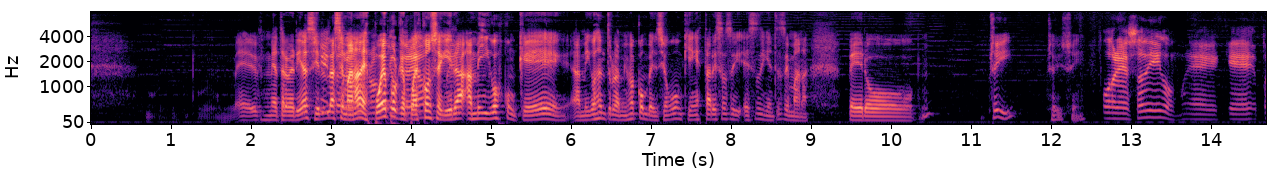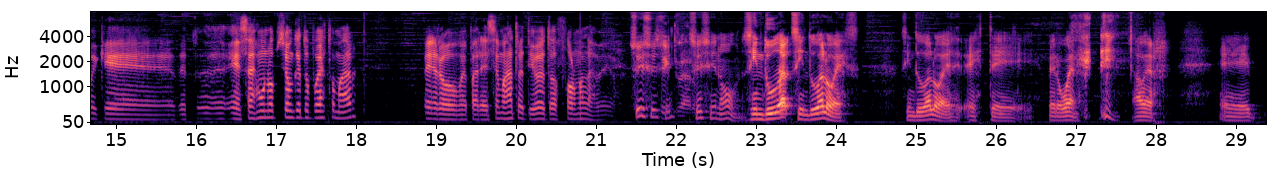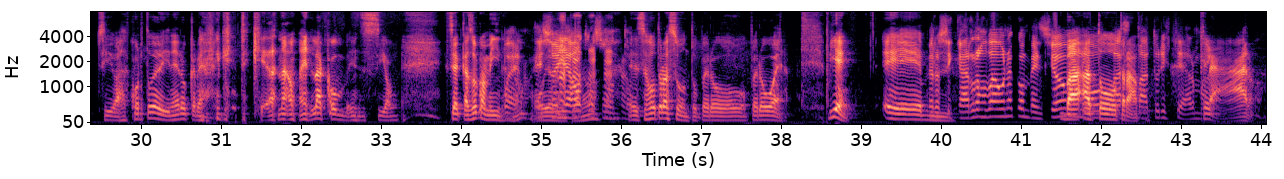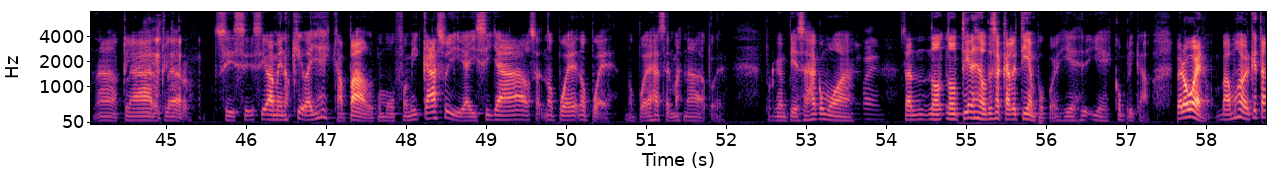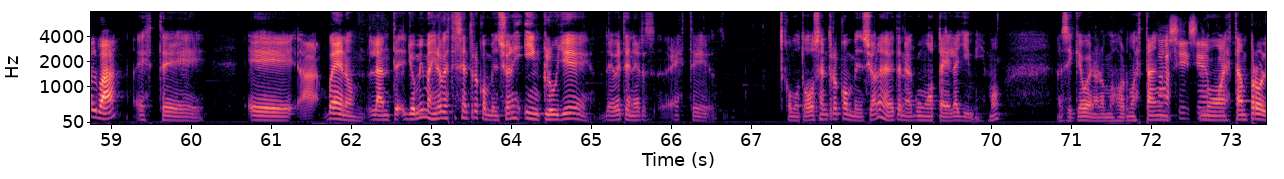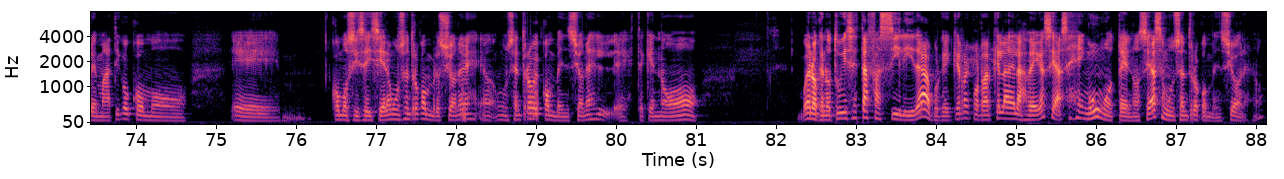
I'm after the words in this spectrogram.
eh, me atrevería a decir Sí, la semana no, después porque puedes creo conseguir que- a- amigos con qué, amigos dentro de la misma convención con quién estar esa, esa siguiente semana. Pero mm, sí, sí, sí. Por eso digo eh, que, pues, que de to- esa es una opción que tú puedes tomar, pero me parece más atractivo de todas formas Las Vegas. Sí, sí, Sí, sí. claro. Sí, sí, no. Sin duda, sin duda lo es. Sin duda lo es. Este, pero bueno, a ver. eh, si vas corto de dinero, créeme que te queda nada más en la convención. Si acaso caminas, Bueno, ¿no? eso ya Obviamente, es otro ¿no? asunto. Ese es otro asunto, pero, pero bueno. Bien. eh, Pero si Carlos va a una convención, Va a todo trapo. va a turistear, mano. Claro, no, claro, claro. Sí, sí, sí, a menos que vayas escapado, como fue mi caso, y ahí sí ya, o sea, no puedes, no puedes, no puedes hacer más nada, pues. Porque empiezas a como a, Bueno, o sea, no, no tienes de dónde sacarle tiempo, pues, y es, y es complicado. Pero bueno, vamos a ver qué tal va. Este, eh, ah, bueno, la ante- yo me imagino que este centro de convenciones incluye, debe tener, este, como todo centro de convenciones, debe tener algún hotel allí mismo. Así que bueno, a lo mejor no es tan, Ah, sí, no es tan problemático como, eh, como si se hiciera un centro de convenciones, eh, un centro de convenciones, este, que no, bueno, que no tuviese esta facilidad, porque hay que recordar que la de Las Vegas se hace en un hotel, no se hace en un centro de convenciones, ¿no?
